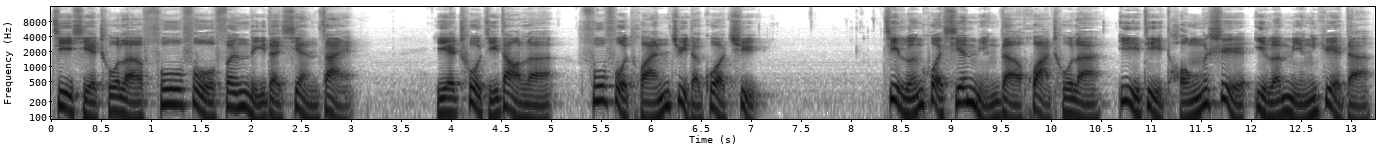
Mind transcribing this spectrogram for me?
既写出了夫妇分离的现在，也触及到了夫妇团聚的过去。既轮廓鲜明地画出了异地同是一轮明月的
